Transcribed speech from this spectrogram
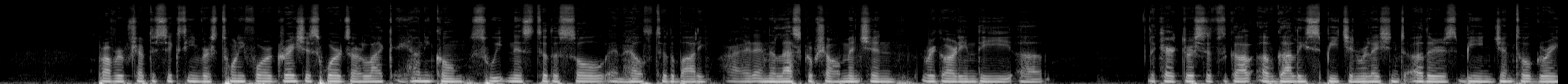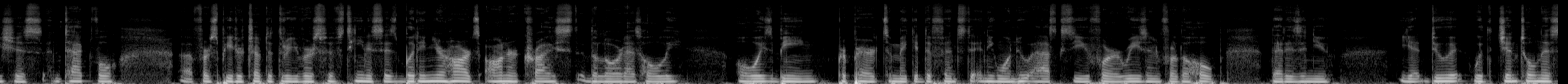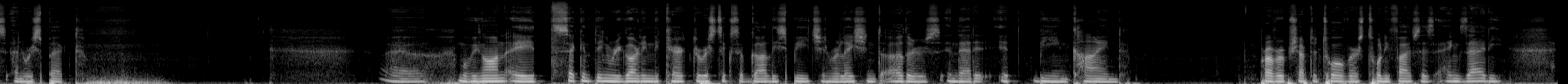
Proverbs chapter 16, verse 24 Gracious words are like a honeycomb, sweetness to the soul and health to the body. All right, and the last scripture I'll mention regarding the uh, the characteristics of, God, of godly speech in relation to others being gentle, gracious, and tactful uh, First Peter chapter 3 verse 15 it says but in your hearts honor Christ the Lord as holy always being prepared to make a defense to anyone who asks you for a reason for the hope that is in you yet do it with gentleness and respect uh, moving on, a second thing regarding the characteristics of godly speech in relation to others, in that it, it being kind. Proverbs chapter 12, verse 25 says, Anxiety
